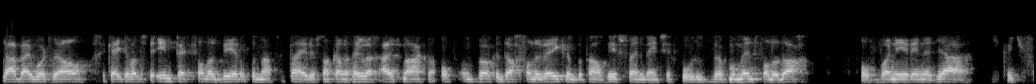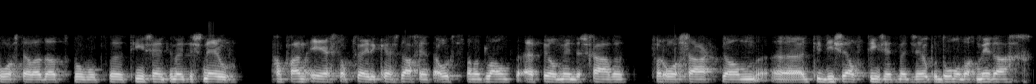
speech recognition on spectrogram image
daarbij wordt wel gekeken wat is de impact van het weer op de maatschappij. Dus dan kan het heel erg uitmaken op, op welke dag van de week een bepaald weersfenomeen zich voordoet. Op welk moment van de dag of wanneer in het jaar. Je kunt je voorstellen dat bijvoorbeeld uh, 10 centimeter sneeuw van eerste op tweede kerstdag in het oosten van het land uh, veel minder schade veroorzaakt dan die, diezelfde tien centimeter op een donderdagmiddag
